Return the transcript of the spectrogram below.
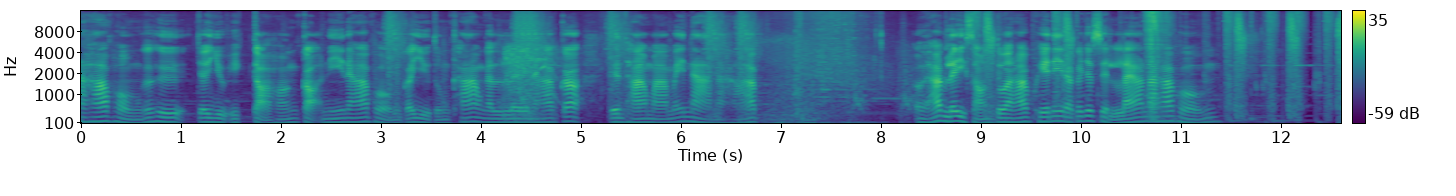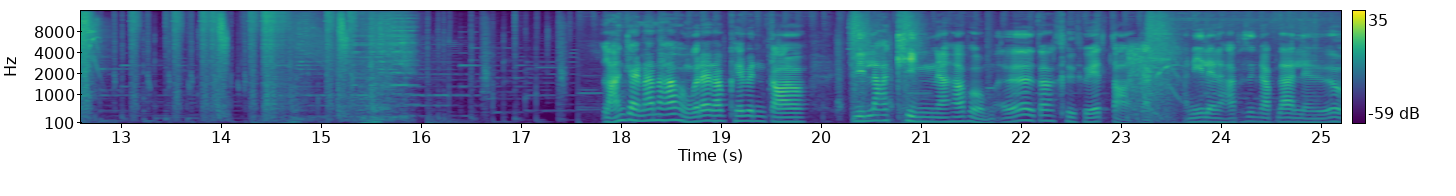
นะครับผมก็คือจะอยู่อีกเกาะของเกาะนี้นะครับผมก็อยู่ตรงข้ามกันเลยนะครับ ก็เดินทางมาไม่นานนะครับเออครับเหลืออีก 2 ตัวครับเควสนี้เราก็จะเสร็จแล้วนะครับผม หลังจากนั้นนะครับผมก็ได้รับเควสเป็นกอริลล่าคิงนะครับผม เออ ก็คือเควสต่อจากอันนี้เลยนะครับ ซึ่งรับได้เลเวล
